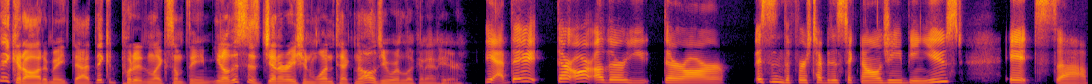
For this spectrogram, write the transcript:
they could automate that. They could put it in like something, you know, this is generation 1 technology we're looking at here. Yeah, they there are other there are this isn't the first type of this technology being used. It's uh,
